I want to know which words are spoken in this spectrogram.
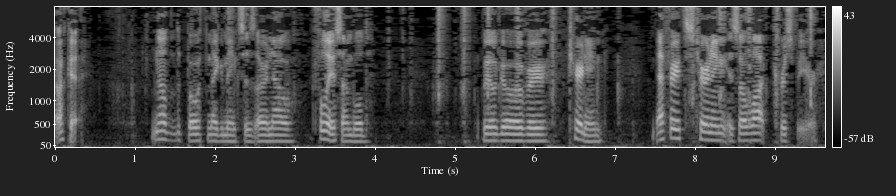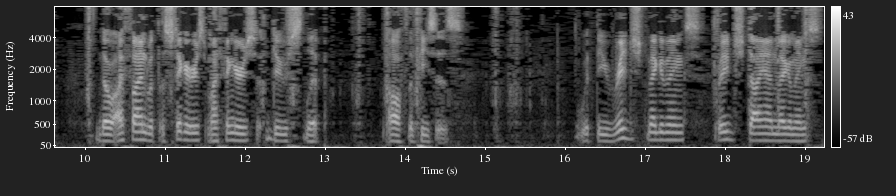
Okay. Now that both Megaminxes are now fully assembled, we'll go over turning. Mefferts turning is a lot crispier, though I find with the stickers my fingers do slip off the pieces with the Ridged Megaminx, Ridged Dayan Megaminx,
